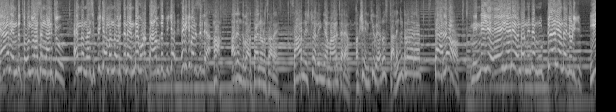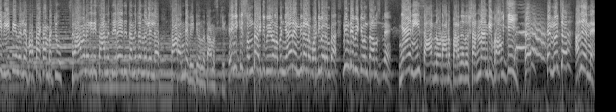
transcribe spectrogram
ഞാൻ എന്ത് തോന്നിവാസം കാണിച്ചു? എന്നെ നശിപ്പിക്കാൻ വന്ന ഒരുത്തനെ എന്റെ കൂടെ താമസിപ്പിക്കാൻ എനിക്ക് മനസ്സില്ല. അതെന്ത് വർത്താനമാണ് സാറേ? സാറിന് ഇഷ്ടമല്ലെങ്കിൽ ഞാൻ മാറിത്തരാം പക്ഷെ എനിക്ക് വേറൊരു സ്ഥലം കിട്ടണ വരെ സ്ഥലോ? നിന്നെ ഈ ഏരിയയിൽ കണ്ട നിന്റെ മുട്ടുകാരി ഞാൻ തല്ലുപിടിക്കും ഈ വീട്ടിൽ നിന്നല്ലേ പുറത്താക്കാൻ പറ്റൂ? ശ്രാവണഗിരി സാറിന് തീരെ എഴുതി തന്നിട്ടൊന്നുമില്ലല്ലോ. സാർ എന്റെ വീട്ടിൽ ഒന്ന് താമസിക്കും. എനിക്ക് സ്വന്തമായിട്ട് വീടുള്ളപ്പോ ഞാൻ എന്തിനാണ് വടി വരുമ്പോ? നിന്റെ വീട്ടിൽ വന്ന് താമസിക്കണേ? ഞാൻ ഈ സാറിനോടാണ് പറഞ്ഞത് ഷണ്ണാണ്ടി ബ്രൗജി? എന്ന് വെച്ചാ അത് തന്നെ.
